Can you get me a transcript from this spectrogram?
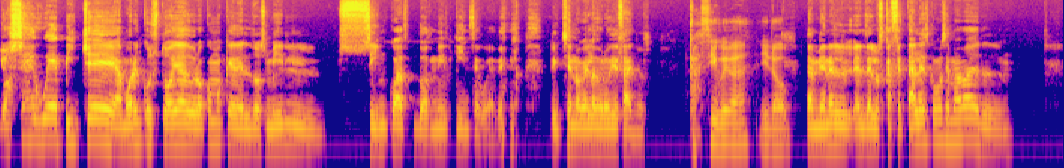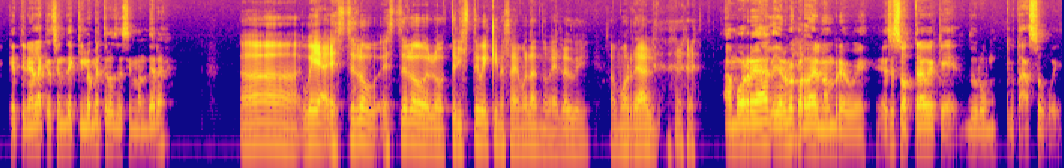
Yo sé, güey, pinche Amor en Custodia duró como que del 2005 a 2015, güey. pinche novela duró 10 años. Casi, güey, ¿verdad? Y luego... También el, el de los cafetales, ¿cómo se llamaba? El que tenía la canción de Kilómetros de Sin Bandera. Ah, güey, este es lo, este lo, lo triste, güey, que no sabemos las novelas, güey. Amor real. Amor real, yo no me acordaba del nombre, güey. Esa es otra, güey, que duró un putazo, güey.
